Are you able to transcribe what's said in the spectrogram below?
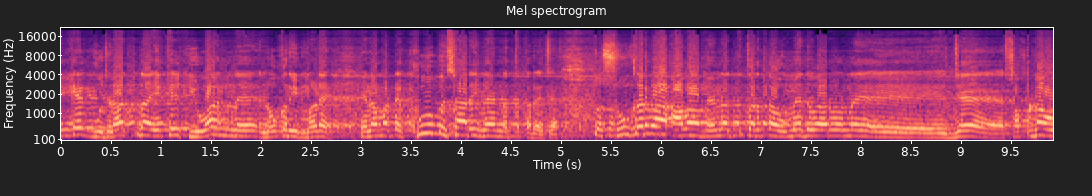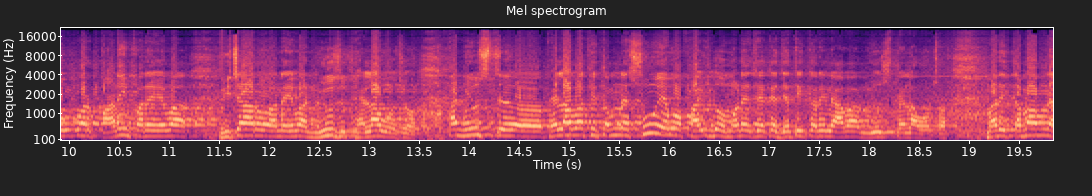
એક એક ગુજરાતના એક એક યુવાનને નોકરી મળે, એના માટે ખૂબ સારી મહેનત કરે છે. તો શું કરવા આવા મહેનત કરતા ઉમેદવારોને જે સપનાઓ ઉપર પાણી ફરે એવા વિચારો અને એવા ન્યૂઝ ફેલાવો છો? આ ન્યૂઝ ફેલાવવાથી તમને શું એવો ફાયદો મળે છે કે જેથી કરીને આવા ન્યૂઝ ફેલાવો છો? મારી તમામને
